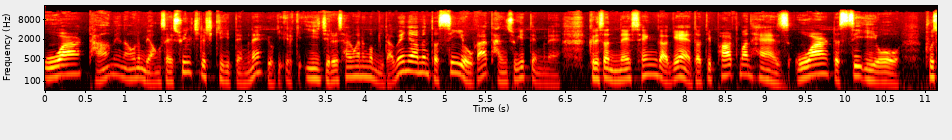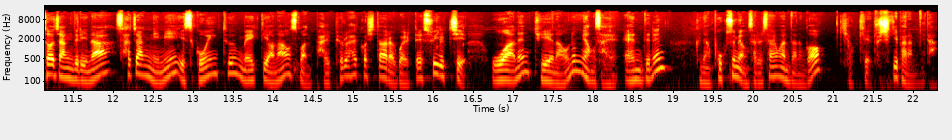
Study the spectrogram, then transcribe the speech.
Or 다음에 나오는 명사에 수일치를 시키기 때문에 여기 이렇게 is를 사용하는 겁니다. 왜냐하면 the CEO가 단수기 때문에. 그래서 내 생각에 the department has or the CEO 부서장들이나 사장님이 is going to make the announcement 발표를 할 것이다 라고 할 때 수일치 or는 뒤에 나오는 명사에 and는 그냥 복수 명사를 사용한다는 거 기억해 두시기 바랍니다.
